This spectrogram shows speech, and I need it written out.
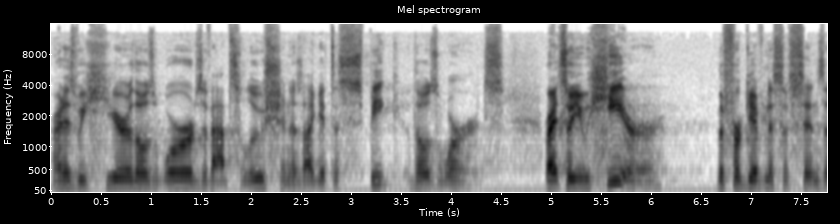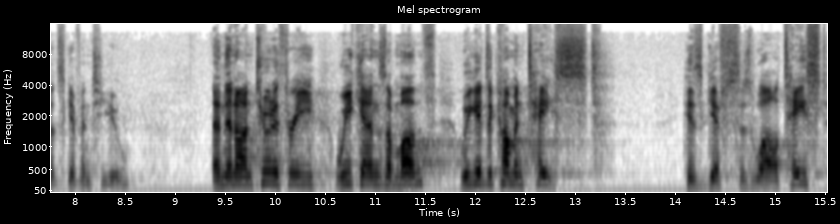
Right, as we hear those words of absolution, as I get to speak those words, right? So you hear the forgiveness of sins that's given to you. And then on two to three weekends a month, we get to come and taste his gifts as well. Taste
